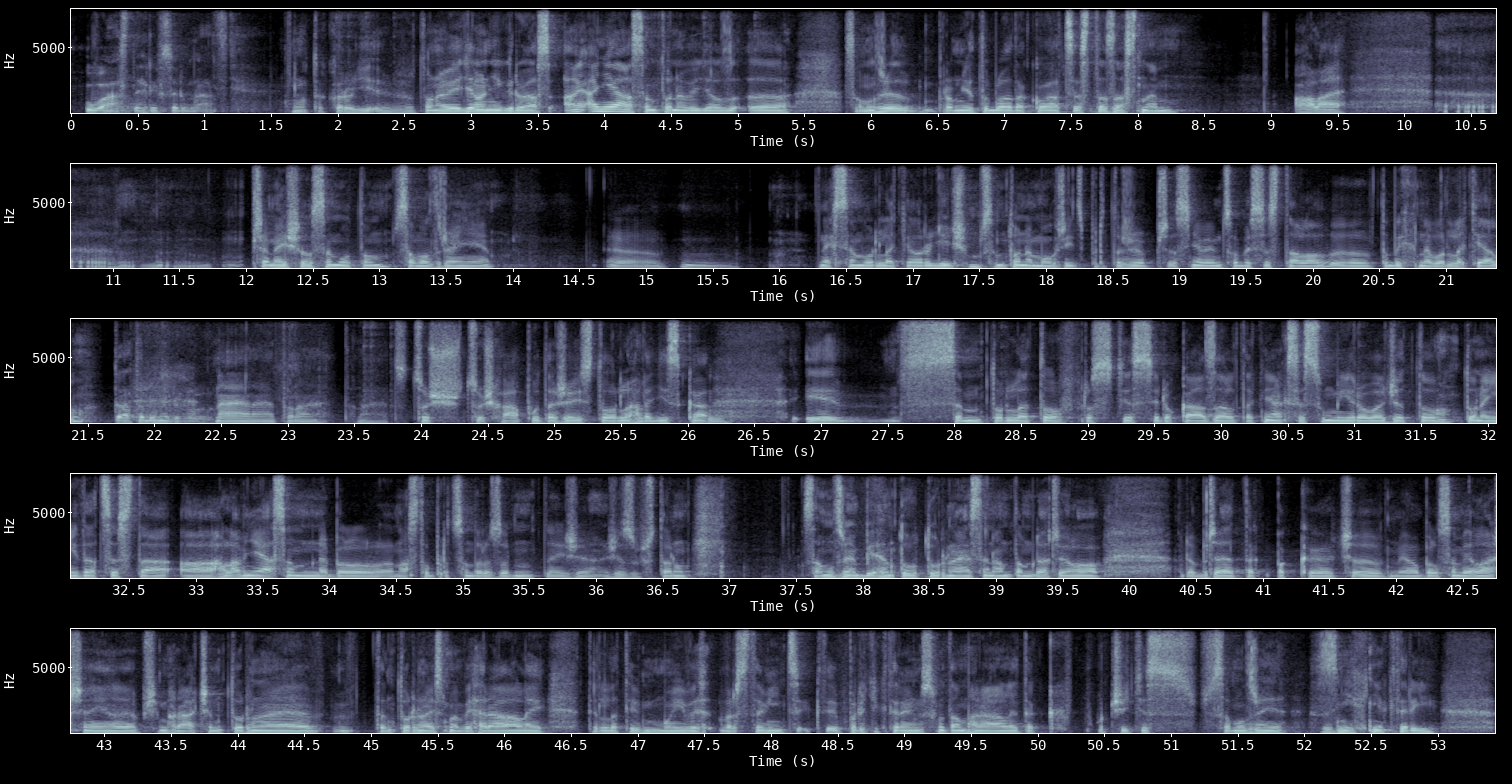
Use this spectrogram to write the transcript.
u vás tehdy v 17? No tak rodi, to nevěděl nikdo. Já, ani já jsem to nevěděl. Eh, samozřejmě pro mě to byla taková cesta za snem. Ale e, přemýšlel jsem o tom, samozřejmě. Eh, než jsem odletěl. Rodičům jsem to nemohl říct, protože přesně vím, co by se stalo. Eh, to bych neodletěl. Táta by nedovolil. Ne, ne, to ne. To ne. Což, což chápu, takže i z tohohle hlediska hmm. i jsem tohle to prostě si dokázal tak nějak se sumírovat, že to, to není ta cesta a hlavně já jsem nebyl na 100% rozhodnutý, že, že zůstanu. Samozřejmě během toho turné se nám tam dařilo dobře, tak pak jo, byl jsem vyhlášený nejlepším hráčem turné, ten turnaj jsme vyhráli, tyhle ty moji vrstevníci, proti kterým jsme tam hráli, tak určitě samozřejmě z nich některý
